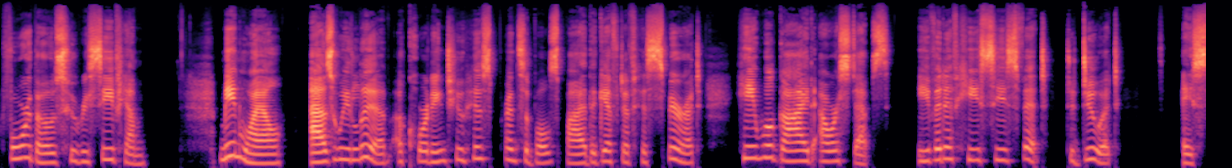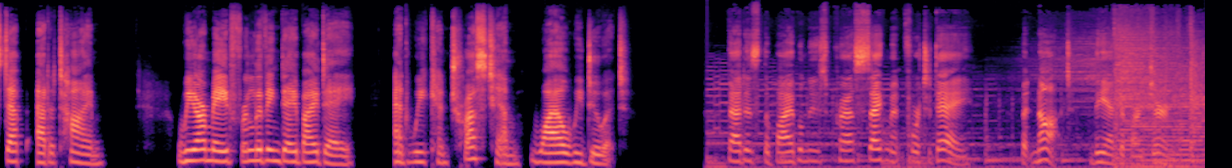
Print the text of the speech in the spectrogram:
for those who receive him. Meanwhile, as we live according to his principles by the gift of his Spirit, he will guide our steps, even if he sees fit to do it a step at a time. We are made for living day by day, and we can trust him while we do it. That is the Bible News Press segment for today, but not the end of our journey.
